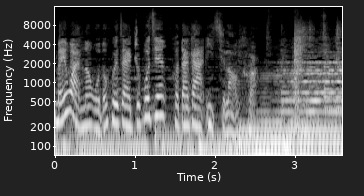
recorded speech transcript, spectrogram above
每晚呢我都会在直播间和大家一起唠嗑。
